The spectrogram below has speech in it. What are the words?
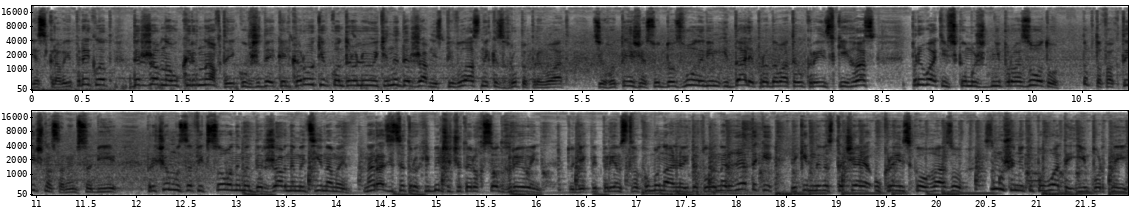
Яскравий приклад державна Укрнафта, яку вже декілька років контролюють недержавні співвласники з групи Приват. Цього тижня суд дозволив їм і далі продавати український газ приватівському ж Дніпроазоту, тобто фактично самим собі. Причому з зафіксованими державними цінами. Наразі це трохи більше 400 гривень. Тоді як підприємства комунальної теплоенергетики, яким не вистачає українського газу, змушені купувати імпортний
